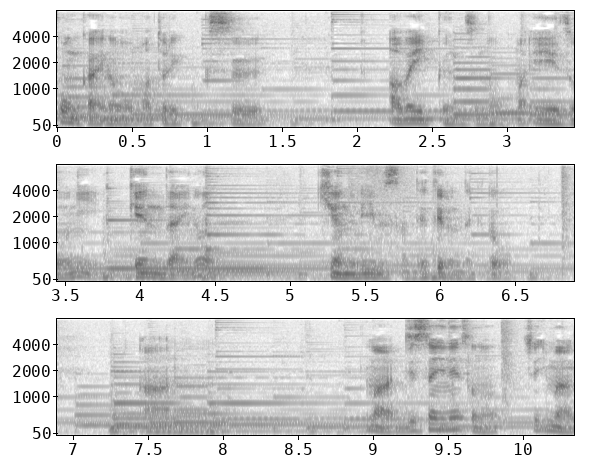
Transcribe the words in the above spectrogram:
今回の「マトリックス・アウェイクンズの」まあ、映像に現代のキアヌ・リーブスさん出てるんだけどあのまあ実際にねその今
